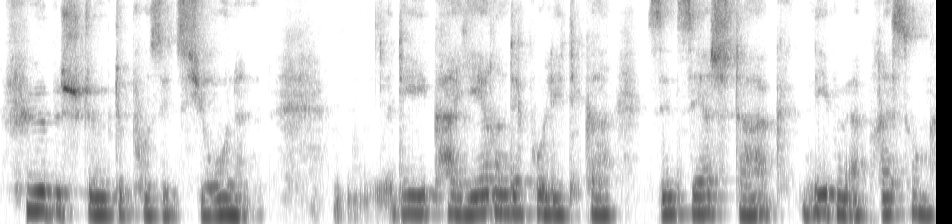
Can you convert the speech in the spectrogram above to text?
für bestimmte Positionen. Die Karrieren der Politiker sind sehr stark neben Erpressung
